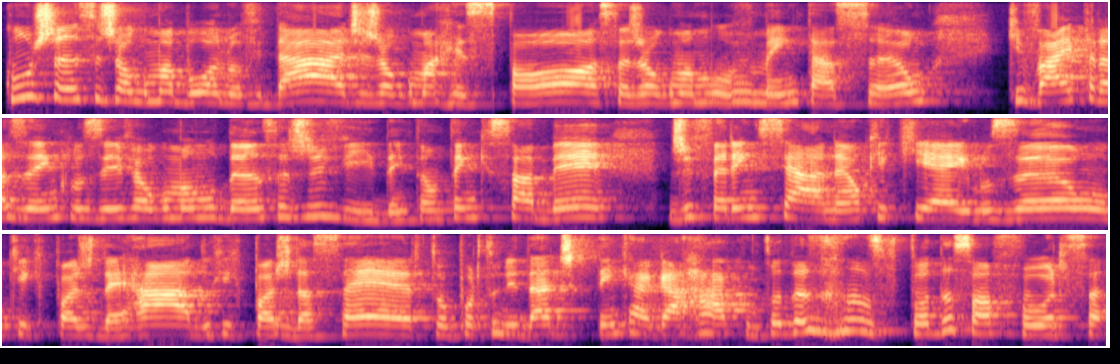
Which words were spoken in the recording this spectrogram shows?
com chance de alguma boa novidade, de alguma resposta, de alguma movimentação que vai trazer, inclusive, alguma mudança de vida. Então tem que saber diferenciar, né? O que, que é ilusão, o que, que pode dar errado, o que, que pode dar certo, oportunidade que tem que agarrar com todas, toda a sua força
